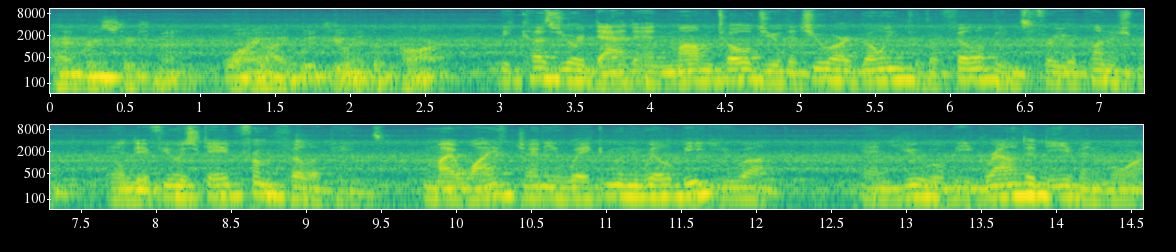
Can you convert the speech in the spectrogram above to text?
Henry Stickmin, why I with you in the car? Because your dad and mom told you that you are going to the Philippines for your punishment, and if you escape from Philippines, my wife Jenny Wakeman will beat you up. And you will be grounded even more.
